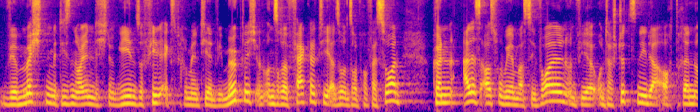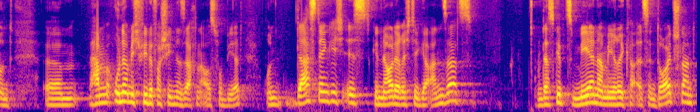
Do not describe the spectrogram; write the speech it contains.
wir möchten mit diesen neuen Technologien so viel experimentieren wie möglich und unsere Faculty, also unsere Professoren, können alles ausprobieren, was sie wollen und wir unterstützen die da auch drin und ähm, haben unheimlich viele verschiedene Sachen ausprobiert. Und das, denke ich, ist genau der richtige Ansatz. Und das gibt es mehr in Amerika als in Deutschland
